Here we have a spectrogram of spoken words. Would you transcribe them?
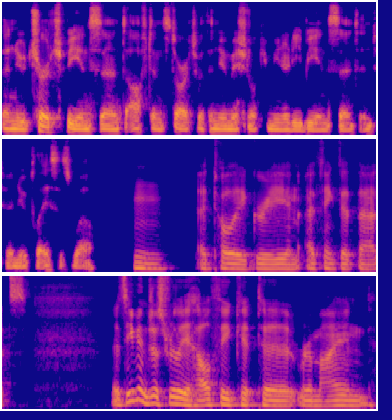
a new church being sent. Often starts with a new missional community being sent into a new place as well. Hmm. I totally agree, and I think that that's it's even just really healthy to remind,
